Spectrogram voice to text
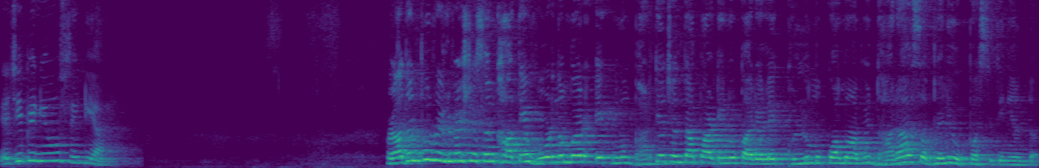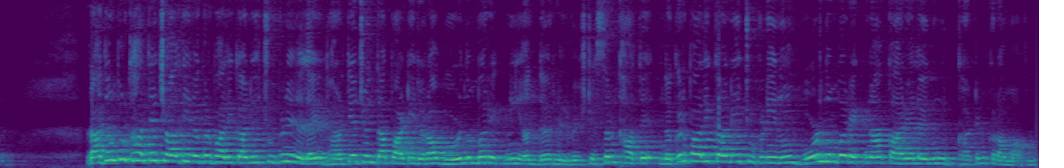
AGP news India. Radhanpur railway station ખાતે વોર્ડ નંબર એકનું ભારતીય જનતા પાર્ટીનું કાર્યાલય ખુલ્લું મૂકવામાં આવ્યું ધારાસભ્યની ઉપસ્થિતિની અંદર. રાધનપુર ખાતે ચાલતી નગરપાલિકાની ચૂંટણીને લઈ ભારતીય જનતા પાર્ટી દ્વારા વોર્ડ નંબર એકની અંદર રેલવે સ્ટેશન ખાતે નગરપાલિકાની ચૂંટણીનું વોર્ડ નંબર એકના કાર્યાલયનું ઉદ્ઘાટન કરવામાં આવ્યું.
